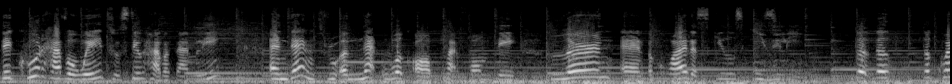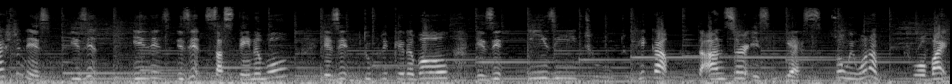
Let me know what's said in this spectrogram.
they could have a way to still have a family. And then through a network or a platform they learn and acquire the skills easily. The, the, the question is is it is it, is it sustainable? Is it duplicatable? Is it easy to, to pick up? The answer is yes. So we want to provide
